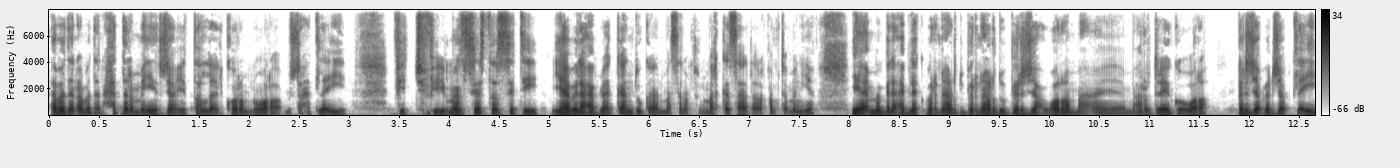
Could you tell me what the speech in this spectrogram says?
ابدا ابدا حتى لما يرجع يطلع الكره من ورا مش رح تلاقيه. في في مانشستر سيتي يا بيلعب لك جاندوجان مثلا في المركز هذا رقم 8 يا إما بيلعب لك برناردو برناردو بيرجع ورا مع مع رودريجو ورا. بيرجع بيرجع بتلاقيه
